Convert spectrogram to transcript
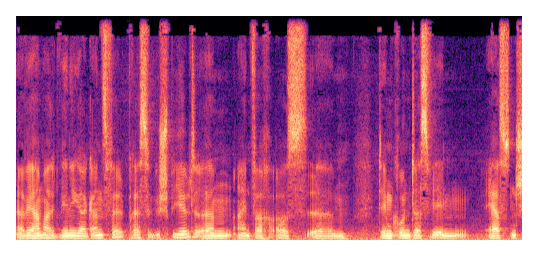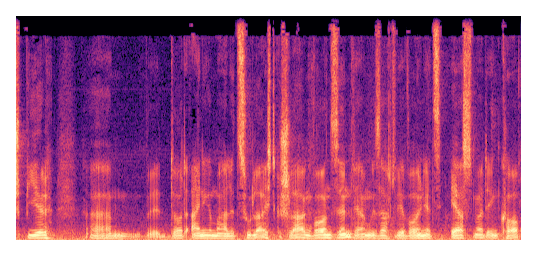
Ja, wir haben halt weniger Ganzfeldpresse gespielt, ähm, einfach aus ähm, dem Grund, dass wir im ersten Spiel ähm, dort einige Male zu leicht geschlagen worden sind. Wir haben gesagt, wir wollen jetzt erstmal den Korb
